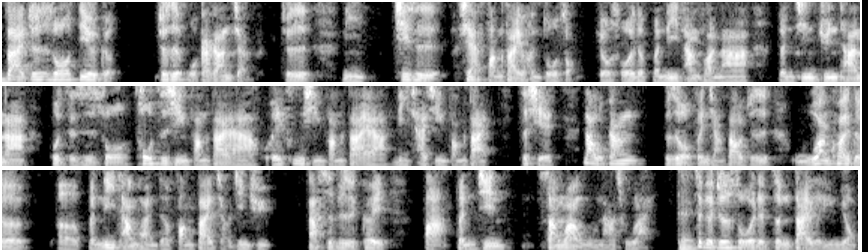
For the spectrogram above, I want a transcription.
再来就是说，第二个就是我刚刚讲的，就是你其实现在房贷有很多种，有所谓的本利摊还啊、本金均摊啊，或者是说透支型房贷啊、回复型房贷啊、理财型房贷这些。那我刚刚不是有分享到，就是五万块的呃本利摊还的房贷缴进去，那是不是可以把本金三万五拿出来？对，这个就是所谓的增贷的运用。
